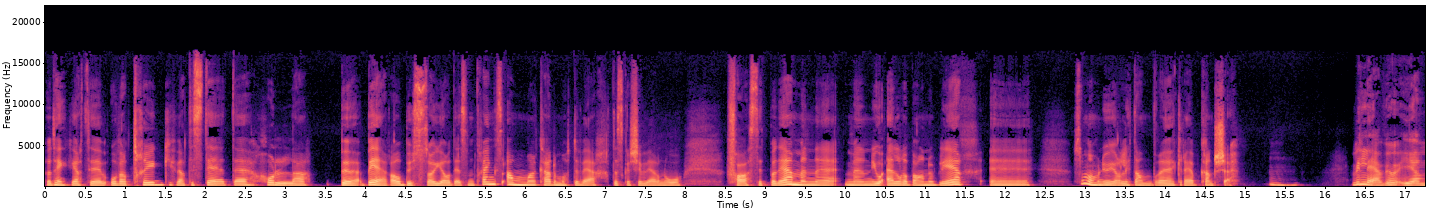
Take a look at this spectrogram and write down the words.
så tenker jeg at det, å være trygg, være til stede, holde, bære og busse og gjøre det som trengs, amme, hva det måtte være. Det skal ikke være noe fasit på det, men, eh, men jo eldre barnet blir, eh, så må man jo gjøre litt andre grep, kanskje. Mhm. Vi lever jo i en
